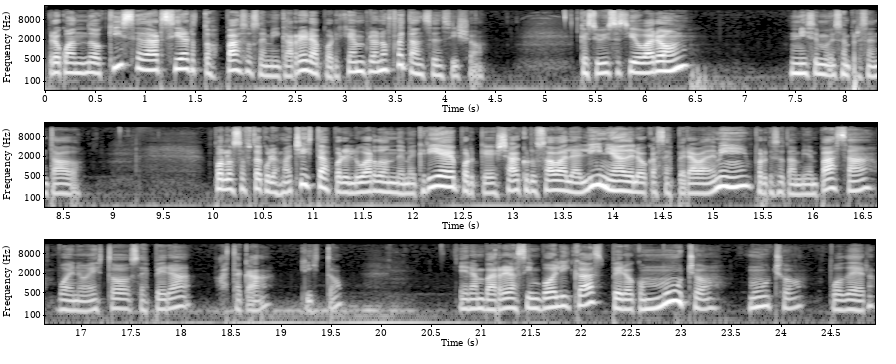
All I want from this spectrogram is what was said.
pero cuando quise dar ciertos pasos en mi carrera, por ejemplo, no fue tan sencillo. Que si hubiese sido varón, ni se me hubiesen presentado por los obstáculos machistas, por el lugar donde me crié, porque ya cruzaba la línea de lo que se esperaba de mí, porque eso también pasa. Bueno, esto se espera hasta acá, listo. Eran barreras simbólicas, pero con mucho, mucho poder,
